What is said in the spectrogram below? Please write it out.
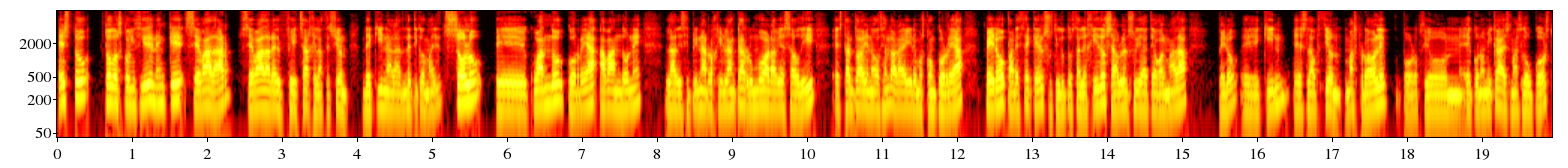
Esto todos coinciden en que se va a dar, se va a dar el fichaje, la cesión de King al Atlético de Madrid solo eh, cuando Correa abandone la disciplina rojiblanca rumbo a Arabia Saudí. Están todavía negociando, ahora iremos con Correa, pero parece que el sustituto está elegido. Se habló en su día de Thiago Almada, pero eh, King es la opción más probable, por opción económica, es más low cost,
